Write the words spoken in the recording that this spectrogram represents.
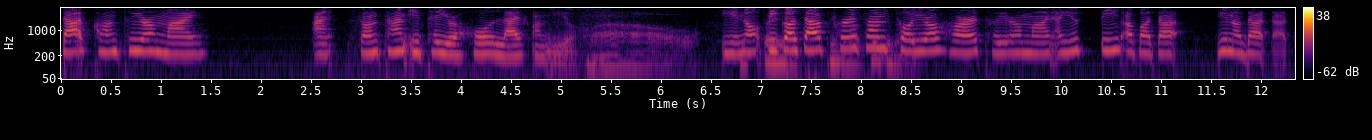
that come to your mind, and sometimes it take your whole life on you. Wow. You know, because that person told your heart, to your mind, and you think about that, you know, that, that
